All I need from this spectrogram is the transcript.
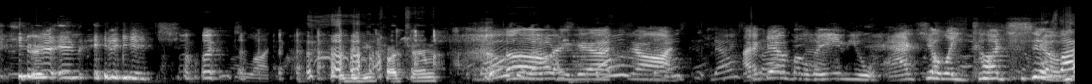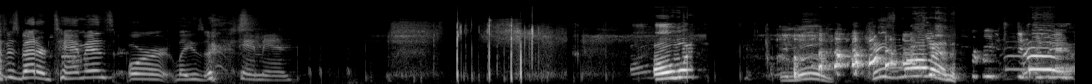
You're an idiot, Shawn. Did you touch him? That was the Oh my God, that was, Shawn. that was, that was I can't believe you actually touched Whose him. laugh is better, Tammin's or Lazor? laugh. Okay, man. Oh, what? He moved. He's moving.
